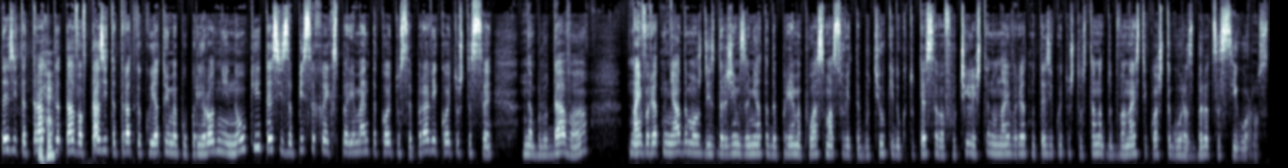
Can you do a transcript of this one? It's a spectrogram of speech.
тези тетрадката, uh-huh. в тази тетрадка, която им е по природни науки, те си записаха експеримента, който се прави, който ще се наблюдава. Най-вероятно няма да може да издържим земята да приеме пластмасовите бутилки, докато те са в училище, но най-вероятно тези, които ще останат до 12 клас, ще го разберат със сигурност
